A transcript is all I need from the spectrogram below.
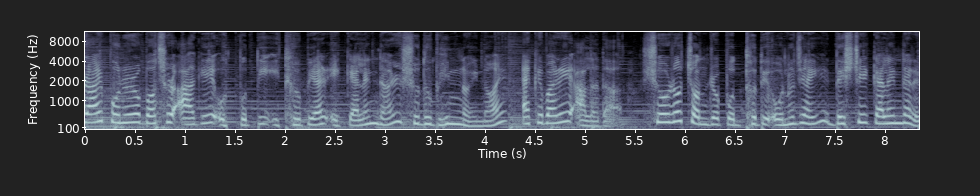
প্রায় পনেরো বছর আগে উৎপত্তি ইথিওপিয়ার এই ক্যালেন্ডার শুধু ভিন্নই নয়, একেবারেই আলাদা। সৌরচন্দ্র পদ্ধতি অনুযায়ী দেশটির ক্যালেন্ডারে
